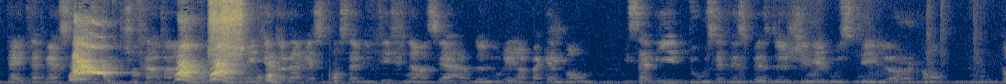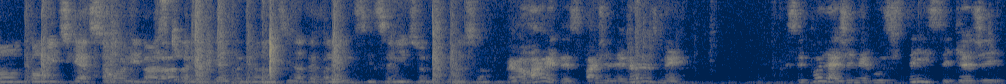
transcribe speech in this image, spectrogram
d'être la personne qui travaille et qui a la responsabilité financière de nourrir un paquet de monde. Et ça vient d'où cette espèce de générosité-là, ton, éducation, les valeurs dans lesquelles tu as grandi dans ta famille, ça vient-tu un peu de ça? Ma mère était super généreuse, mais c'est pas la générosité, c'est que j'ai.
